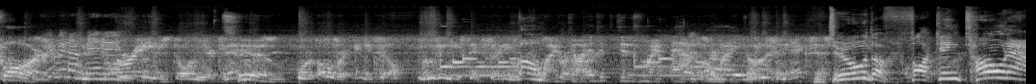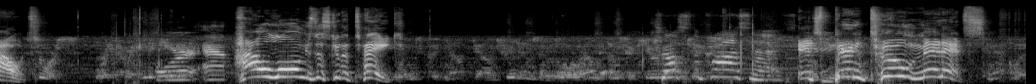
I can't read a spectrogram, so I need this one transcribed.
four, Give it a minute. thunderstorm near Connecticut. We're over Anyville, moving east at 30 miles Oh my god, I just did this with my app. Oh my god. Do the fucking tone out! source. Radar indicates Or out. How long is this gonna take? winds could knock down tree limbs and blow around unsecured Trust the process. It's been two minutes! Minneapolis.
